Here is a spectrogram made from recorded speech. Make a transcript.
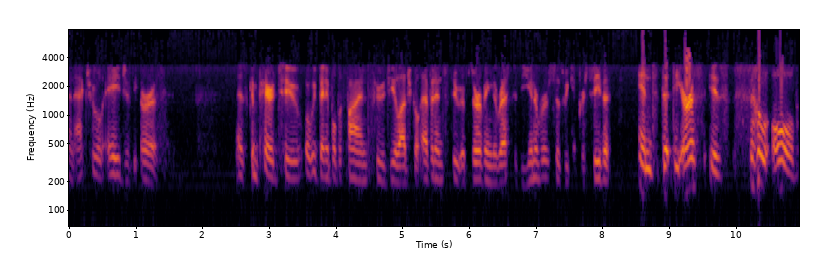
an actual age of the earth as compared to what we've been able to find through geological evidence, through observing the rest of the universe as we can perceive it. And that the earth is so old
